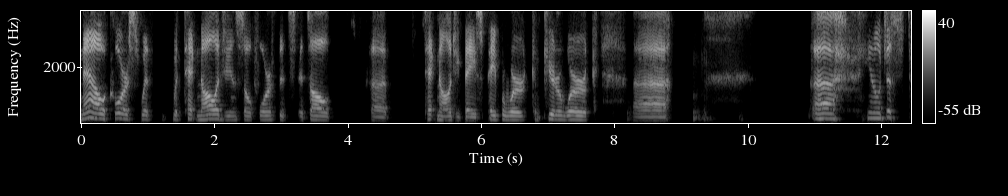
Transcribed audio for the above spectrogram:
Now, of course, with with technology and so forth, it's it's all uh, technology based paperwork, computer work. Uh, uh, you know, just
